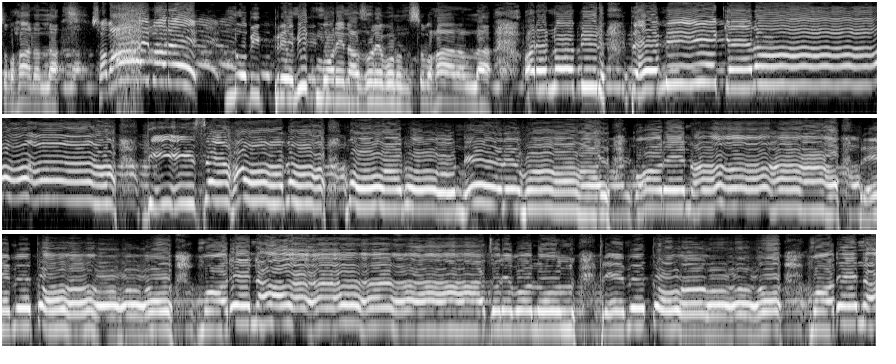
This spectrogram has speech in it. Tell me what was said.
সুবহান আল্লাহ সবাই মরে নবী প্রেমিক মরে না, জোরে বলুন সুবহান আল্লাহ আরে নবীর প্রেমিকেরা দিশে হারা মরণের ভয় করে না। প্রেম তো মরে না। জোরে বলুন, প্রেম তো মরে না।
